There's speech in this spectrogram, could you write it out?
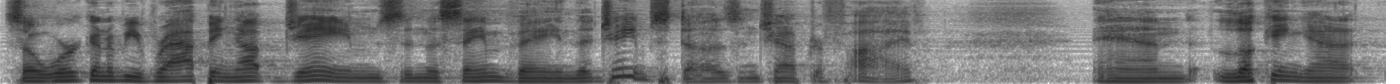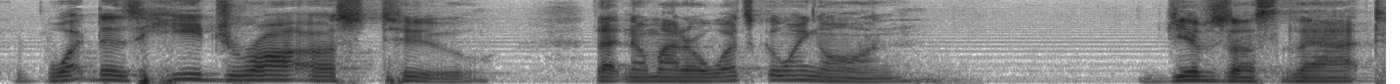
So we're going to be wrapping up James in the same vein that James does in chapter 5 and looking at what does he draw us to that no matter what's going on gives us that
